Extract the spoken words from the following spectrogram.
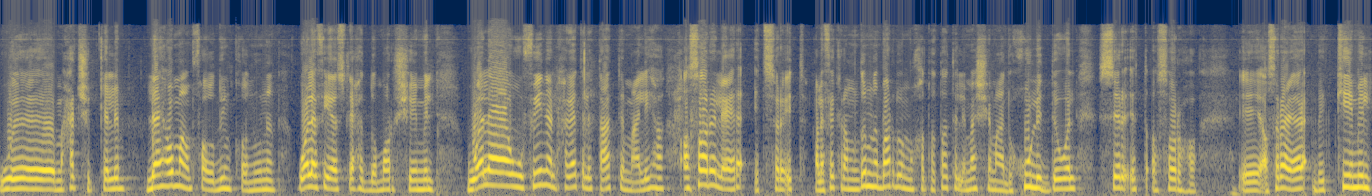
ومحدش يتكلم. لا هم مفوضين قانونا ولا في أسلحة دمار شامل ولا وفين الحاجات اللي اتعتم عليها. آثار العراق اتسرقت. على فكرة من ضمن برضو المخططات اللي ماشية مع دخول الدول سرقه آثارها. إيه، آثار العراق بالكامل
